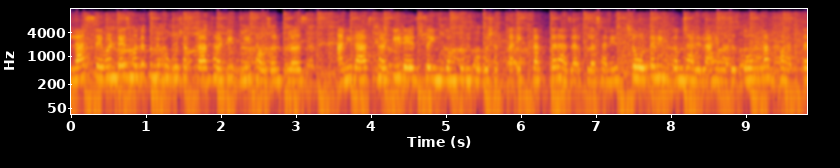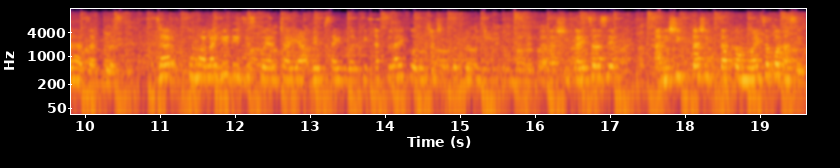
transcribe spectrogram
लास्ट सेवन डेजमध्ये तुम्ही बघू शकता थर्टी थ्री थाउजंड प्लस आणि लास्ट थर्टी डेजचं इन्कम तुम्ही बघू शकता एकाहत्तर हजार प्लस आणि टोटल इन्कम झालेलं आहे माझं दोन लाख बहात्तर हजार प्लस जर तुम्हाला ही डीजी स्क्वेअरच्या या वेबसाईटवरती अप्लाय करून अशा पद्धतीने त्याला शिकायचं असेल आणि शिकता शिकता कमवायचं पण असेल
